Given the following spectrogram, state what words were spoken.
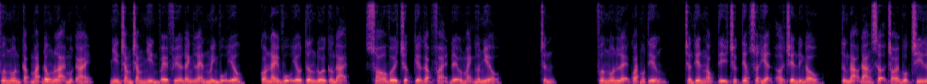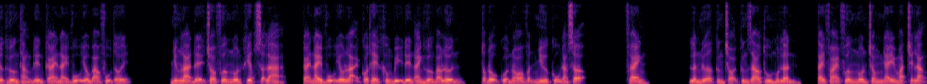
Phương nôn cặp mắt đông lại một cái, nhìn chăm chăm nhìn về phía đánh lén mình vụ yêu, con này vụ yêu tương đối cường đại, so với trước kia gặp phải đều mạnh hơn nhiều. Chấn. Phương nôn lệ quát một tiếng chân thiên ngọc tỷ trực tiếp xuất hiện ở trên đỉnh đầu, từng đạo đáng sợ trói buộc chi lực hướng thẳng đến cái này vụ yêu bao phủ tới. Nhưng là để cho phương nôn khiếp sợ là, cái này vụ yêu lại có thể không bị đến ảnh hưởng bao lớn, tốc độ của nó vẫn như cũ đáng sợ. Phanh lần nữa cứng trọi cứng giao thủ một lần, tay phải phương nôn trong nháy mắt chết lặng,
